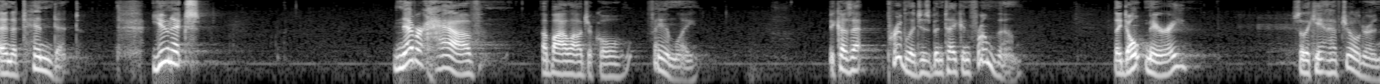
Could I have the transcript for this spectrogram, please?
an attendant. Eunuchs never have a biological family because that privilege has been taken from them. They don't marry, so they can't have children.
